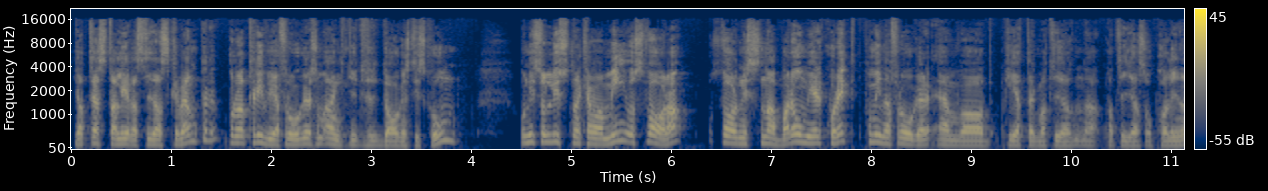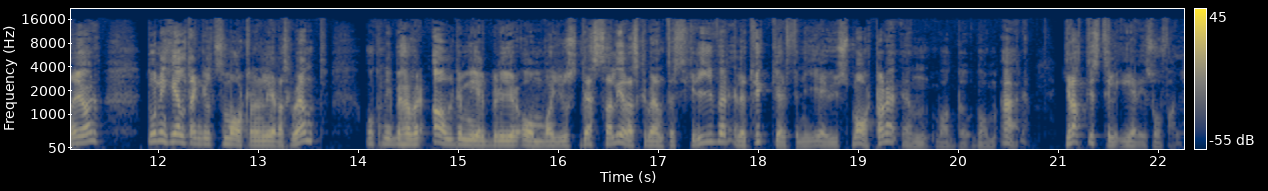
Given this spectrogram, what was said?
Jag testar ledarsidans skribenter på några triviafrågor som anknyter till dagens diskussion. Och ni som lyssnar kan vara med och svara. Svarar ni snabbare och mer korrekt på mina frågor än vad Peter, Mattias och Paulina gör, då är ni helt enkelt smartare än ledarskribent och ni behöver aldrig mer bry er om vad just dessa ledarskribenter skriver eller tycker för ni är ju smartare än vad de är. Grattis till er i så fall!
